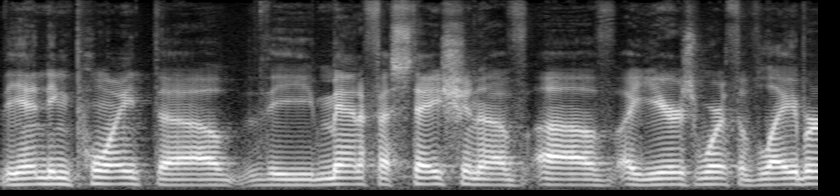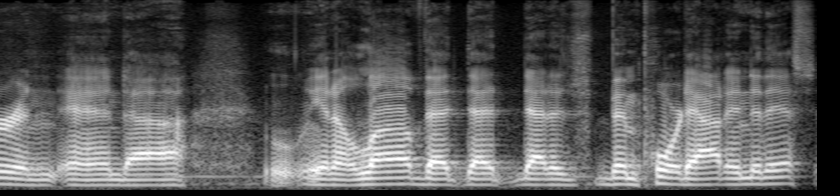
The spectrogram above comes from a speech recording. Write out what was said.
the ending point, the the manifestation of, of a year's worth of labor and and uh, you know love that that that has been poured out into this.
